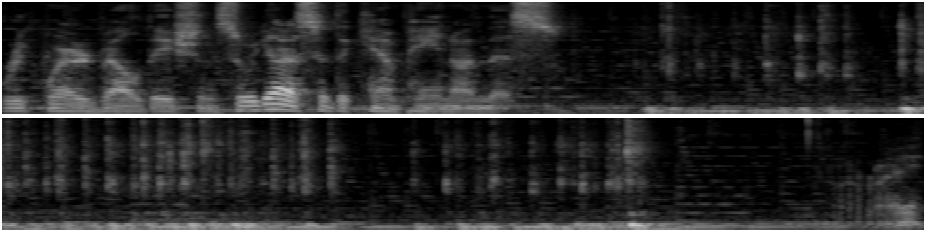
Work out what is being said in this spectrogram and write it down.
required validation. So we got to set the campaign on this. All right.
